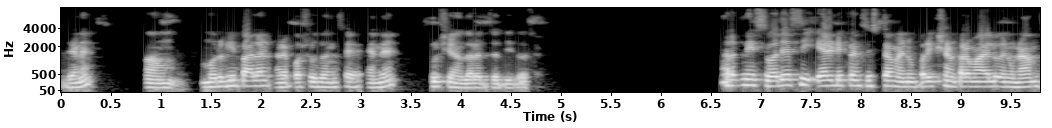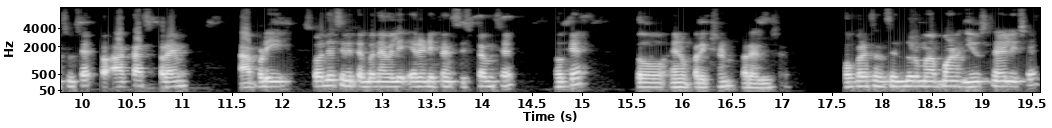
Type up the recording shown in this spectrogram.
જેને મુરગી પાલન અને પશુધન છે એને કૃષિનો દરજ્જો દીધો છે. ભારતની સ્વદેશી એર ડિફેન્સ સિસ્ટમ એનું પરીક્ષણ કરવામાં આવેલું, એનું નામ શું છે? તો આકાશ પ્રાઇમ આપણી સ્વદેશી રીતે બનાવેલી એર ડિફેન્સ સિસ્ટમ છે. ઓકે તો એનું પરીક્ષણ કરેલું છે. ઓપરેશન સિંદુરમાં પણ યુઝ થયેલી છે.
